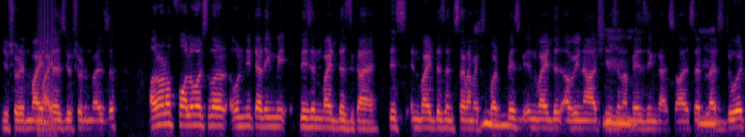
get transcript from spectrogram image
you should invite Right. this, you should invite this. A lot of followers were only telling me, please invite this guy, please invite this Instagram expert, please invite this Avinash. He's an Mm. amazing guy. So I said, Mm. let's do it.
